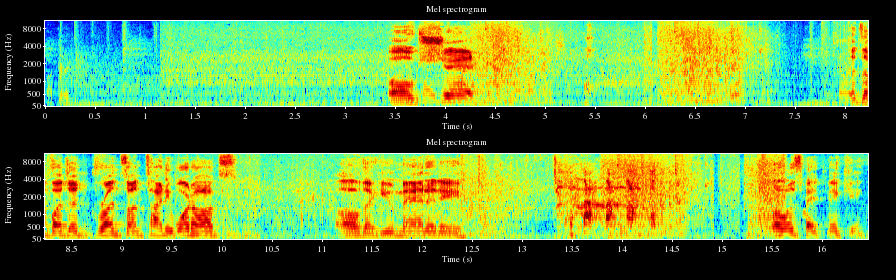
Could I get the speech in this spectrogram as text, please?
Fucker. Oh shit! Oh. It's a bunch of grunts on tiny warthogs. Oh, the humanity. what was I thinking?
